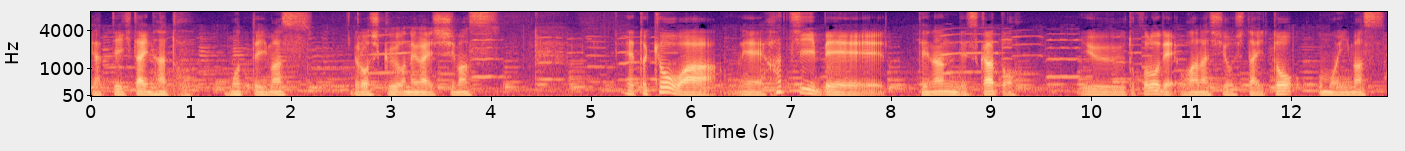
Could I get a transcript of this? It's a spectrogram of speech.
やっていきたいなと思っています。よろしくお願いします。えっと今日は、えー八兵衛って何ですかというところでお話をしたいと思います、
